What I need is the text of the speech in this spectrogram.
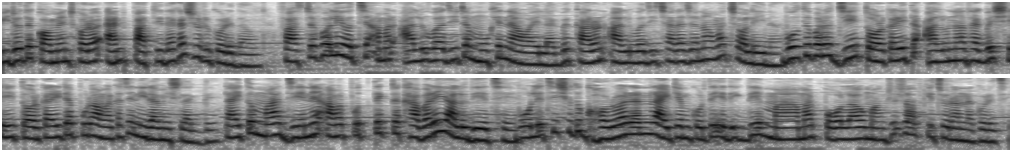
ভিডিওতে কমেন্ট করো অ্যান্ড পাত্রী দেখা শুরু করে দাও। ফার্স্ট অফ অলই হচ্ছে আমার আলু ভাজিটা মুখে নেওয়াই লাগবে, কারণ আলু ভাজি ছাড়া যেন আমার চলেই না। বলতে পারো যে তরকারিতে আলু না থাকবে, সেই তরকারিটা পুরো আমার কাছে নিরামিষ লাগবে। তাই তো মা জেনে আমার প্রত্যেকটা খাবারেই আলু দিয়েছে। বলেছি শুধু ঘরোয়া রান্নার আইটেম করতে, এদিক দিয়ে মা আমার পোলাও, মাংস সবকিছু রান্না করেছে।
